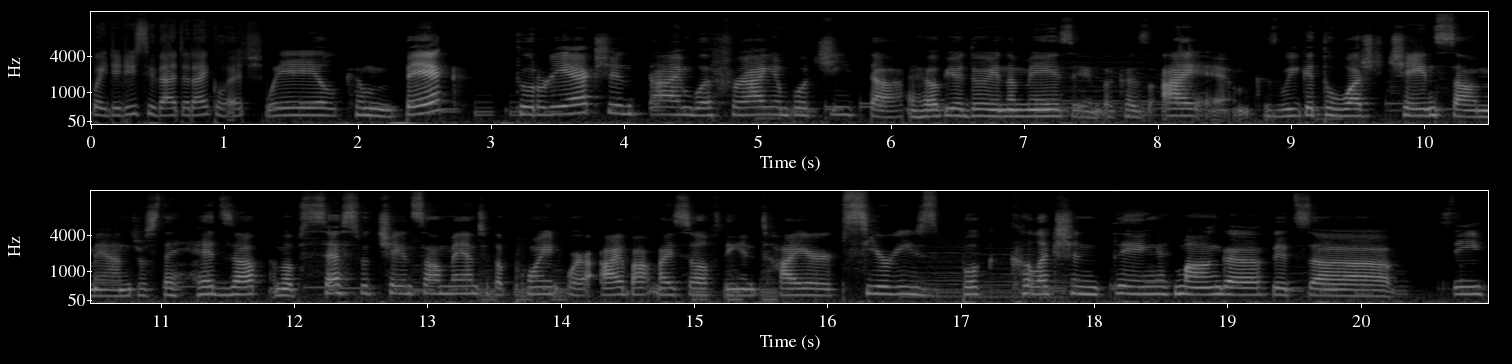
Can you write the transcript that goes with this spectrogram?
Wait, did you see that? Did I glitch? Welcome back to reaction time with Fry and Pochita. I hope you're doing amazing because I am. Because we get to watch Chainsaw Man. Just a heads up, I'm obsessed with Chainsaw Man to the point where I bought myself the entire series book collection thing manga. It's uh see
